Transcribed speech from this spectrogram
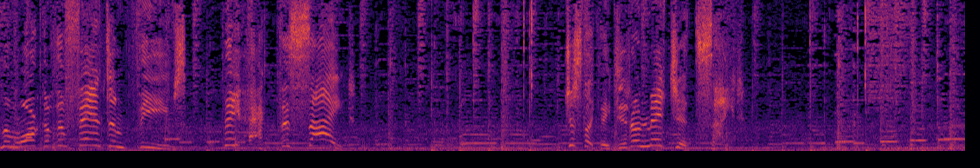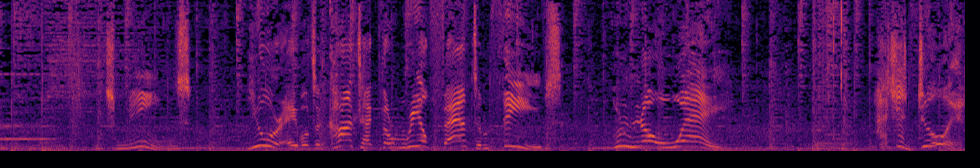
The mark of the Phantom Thieves! They hacked the site! just like they did on Medjed's site. Were able to contact the real Phantom Thieves. No way! How'd you do it?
